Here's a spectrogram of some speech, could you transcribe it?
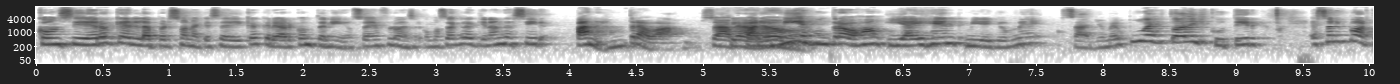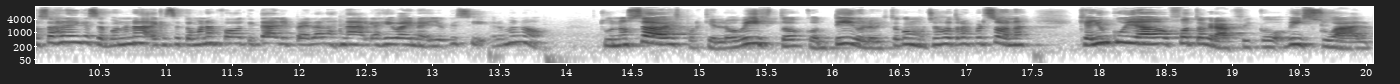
considero que la persona que se dedica a crear contenido, sea influencer, como sea que le quieran decir, pana, es un trabajo. O sea, Claro. para mí es un trabajo y hay gente, mire, yo me, o sea, yo me he puesto a discutir, eso no importa, eso es alguien que se pone una, que se toma una foto y tal y pela las nalgas y vaina, y yo que sí, hermano, tú no sabes, porque lo he visto contigo, lo he visto con muchas otras personas, que hay un cuidado fotográfico, visual,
